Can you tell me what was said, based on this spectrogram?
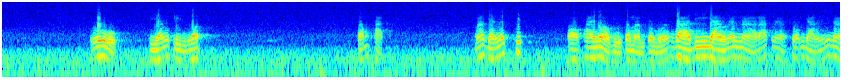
ๆ รูป เสียง กลิ่น รส สัมผัส มาอย่างนึกคิดออกภายนอกอยู่สม่ำเสมอ ว่าดีอย่างนั้นน่ารักนะชมอย่างนี้น่า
